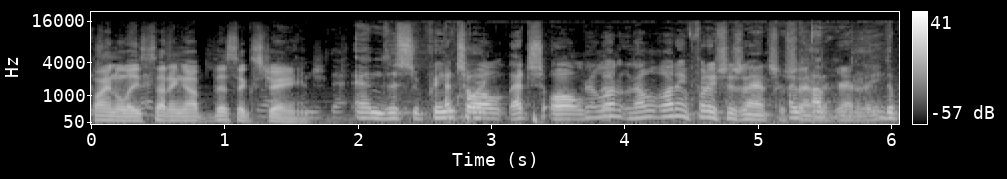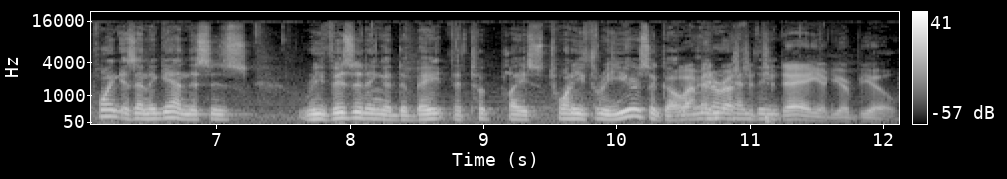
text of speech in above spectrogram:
finally setting up this exchange. And the Supreme That's Court... all. That's all. Now, Let, now let him finish his answer, I- I- Senator Kennedy. The point is, and again, this is revisiting a debate that took place 23 years ago. Well, I'm and- and interested the- today in your view.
